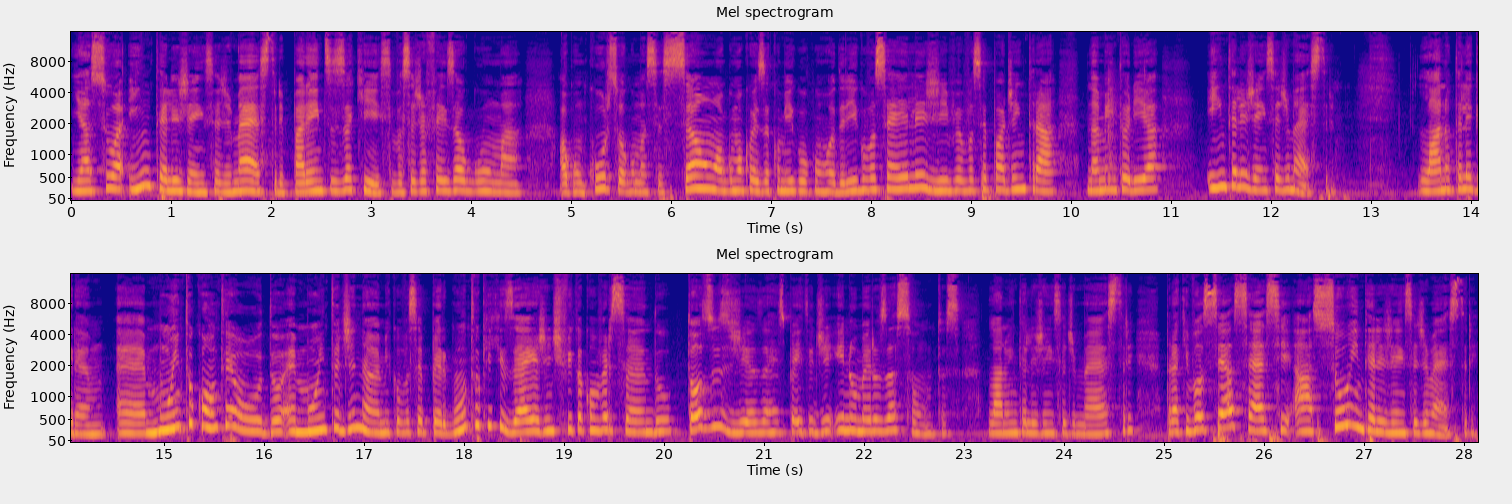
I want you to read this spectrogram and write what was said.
e a sua inteligência de mestre. Parênteses aqui, se você já fez alguma algum curso, alguma sessão, alguma coisa comigo ou com o Rodrigo, você é elegível, você pode entrar na mentoria Inteligência de Mestre lá no Telegram. É muito conteúdo, é muito dinâmico. Você pergunta o que quiser e a gente fica conversando todos os dias a respeito de inúmeros assuntos lá no Inteligência de Mestre, para que você acesse a sua inteligência de mestre.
